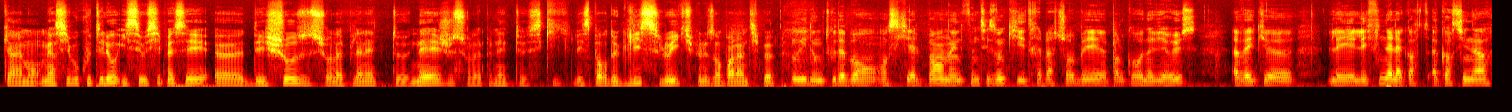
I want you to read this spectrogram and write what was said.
Carrément. Merci beaucoup Thélo. Il s'est aussi passé euh, des choses sur la planète neige, sur la planète ski, les sports de glisse. Loïc, tu peux nous en parler un petit peu? Oui, donc tout d'abord en, en ski alpin, on a une fin de saison qui est très perturbée euh, par le coronavirus, avec euh, les, les finales à, Cort- à Cortina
